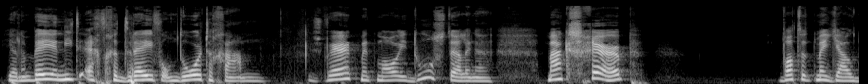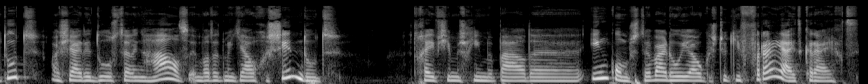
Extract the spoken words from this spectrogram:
Ja, dan ben je niet echt gedreven om door te gaan. Dus werk met mooie doelstellingen. Maak scherp wat het met jou doet als jij de doelstellingen haalt en wat het met jouw gezin doet. Het geeft je misschien bepaalde inkomsten, waardoor je ook een stukje vrijheid krijgt.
